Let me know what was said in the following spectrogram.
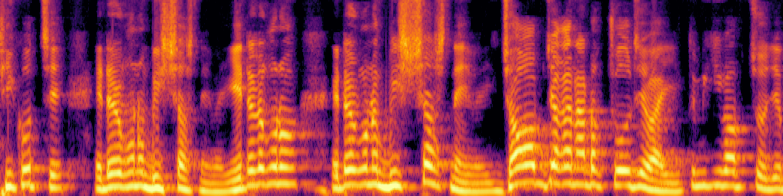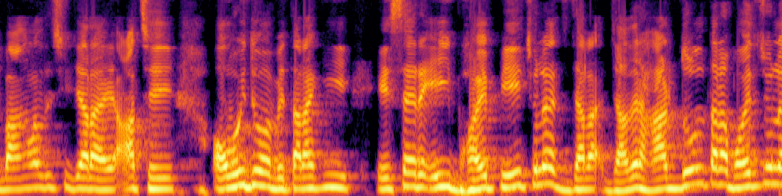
ঠিক হচ্ছে, এটার কোনো বিশ্বাস নেই ভাই। এটার কোনো এটার কোনো বিশ্বাস নেই ভাই। সব জায়গায় নাটক চলছে ভাই। তুমি কি ভাবছ যে বাংলাদেশি যারা আছে, অবৈধভাবে তারা কি এসআইআর এই ভয় পেয়ে চলে আছে? যারা, যাদের হাট দোল তারা ভয়তে চলে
